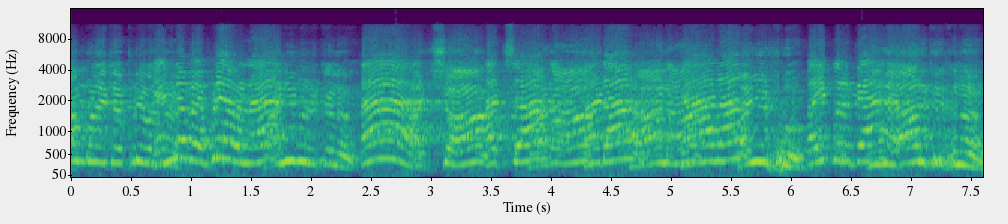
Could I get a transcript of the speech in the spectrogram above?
ஆம்பளைக்கு எப்படி வரணும் என்னப்பா எப்படி வரணும்? அணிவு இருக்கணும் நடம், நடம், நாணம், நாணம், வைப்பு வைப்பு இருக்கா? இது யாருக்கு இருக்கணும்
